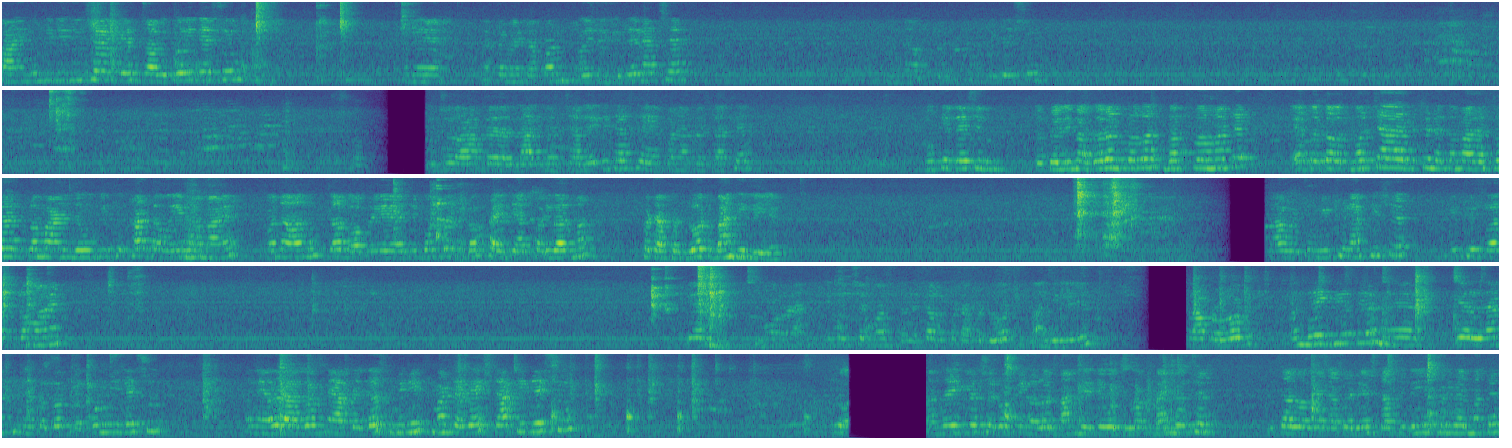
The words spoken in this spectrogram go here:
પાણી મૂકી દીધું છે, ગેસ ચાલુ કરી દેશું. અને ટમેટા પણ ધોઈને લીધેલા છે. મૂકી દઈશું. જો આપણે લાલ મરચાં લઈ લીધા છે, એ પણ આપણે સાથે મૂકી દઈશું. તો પેલીમાં ગરમ કરવા, બાફવા માટે એક તો મરચા છે ને તમારા સ્વાદ પ્રમાણે જેવું તીખું ખાતા હોય એ પ્રમાણે બનાવવાનું. ચાલો આપણે જે બપોરની બફાય ત્યાં થોડી ફટાફટ લોટ બાંધી લઈએ. ચાલો મીઠું નાખ્યું છે, મીઠું સ્વાદ પ્રમાણે. મસ્ત અને ચાલો ફટાફટ લોટ બાંધી લઈએ તો આપણો લોટ બંધાઈ ગયો છે અને તેલ નાખીને તો લોટને કૂણવી લેશું. અને હવે આ લોટને આપણે દસ મિનિટ માટે રેસ્ટ આપી દઈશું બંધાઈ ગયો છે રોટલીનો લોટ બાંધીએ તેવો જ લોટ બાંધ્યો છે. તો ચાલો હવે આપણે રેસ્ટ આપી દઈએ થોડી માટે.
